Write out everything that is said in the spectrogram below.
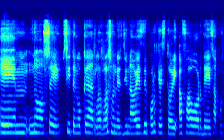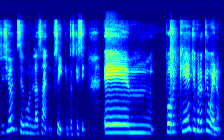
Em, no sé si tengo que dar las razones de una vez de por qué estoy a favor de esa posición, según las... Sí, entonces que sí. Eh, ¿Por qué? Yo creo que, bueno,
